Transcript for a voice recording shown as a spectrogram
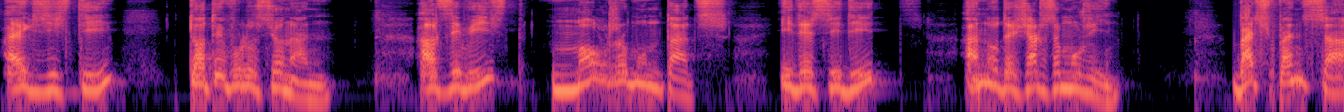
a existir tot evolucionant. Els he vist molt remuntats i decidits a no deixar-se morir. Vaig pensar,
